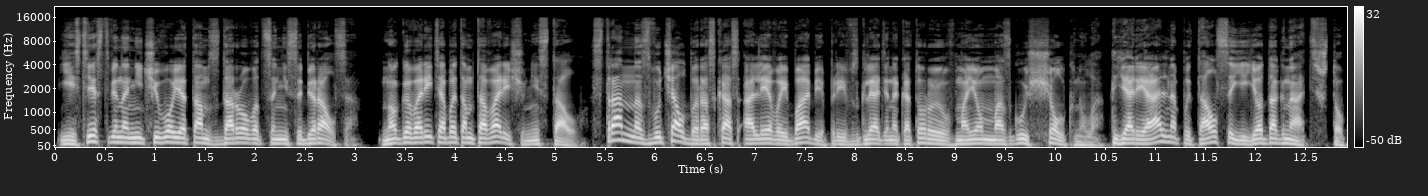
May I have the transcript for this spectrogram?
Естественно, ничего я там здороваться не собирался. Но говорить об этом товарищу не стал. Странно звучал бы рассказ о левой бабе, при взгляде на которую в моем мозгу щелкнуло. Я реально пытался ее догнать, чтоб...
